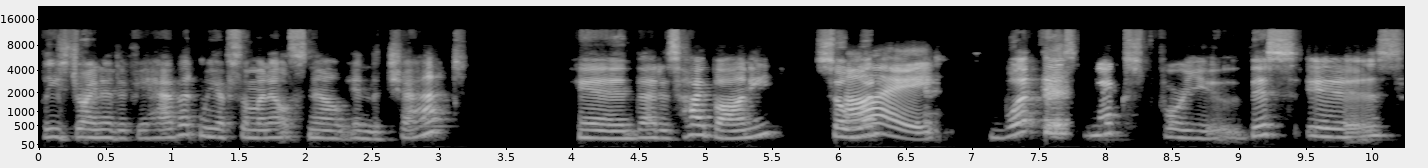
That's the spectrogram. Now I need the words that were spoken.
please join it if you haven't. We have someone else now in the chat, and that is hi Bonnie. So, hi. What, what is next for you? This is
